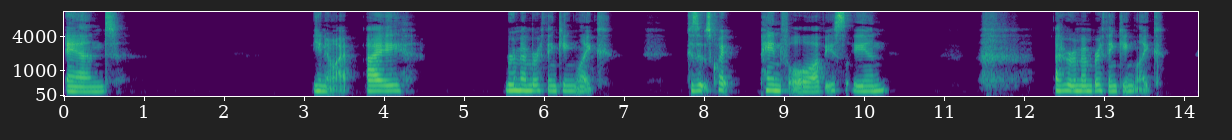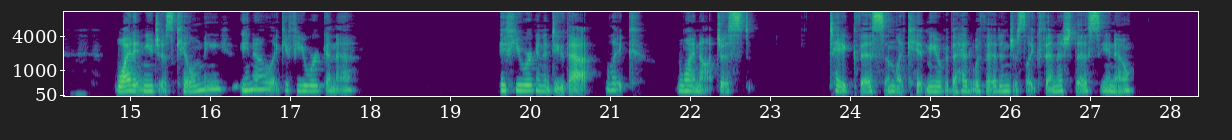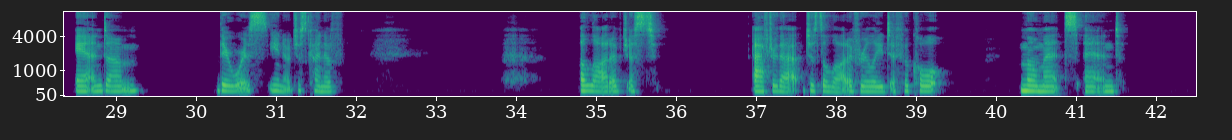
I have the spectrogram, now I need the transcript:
And you know i i remember thinking like because it was quite painful obviously and i remember thinking like why didn't you just kill me? You know, like if you were gonna if you were gonna do that, like why not just take this and like hit me over the head with it and just like finish this, you know? And um there was, you know, just kind of a lot of just after that, just a lot of really difficult moments and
